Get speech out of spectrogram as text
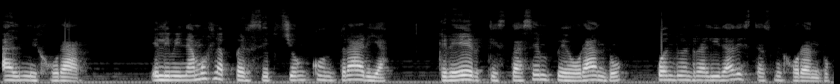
al mejorar. Eliminamos la percepción contraria, creer que estás empeorando cuando en realidad estás mejorando.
